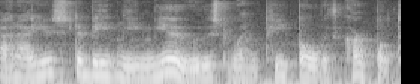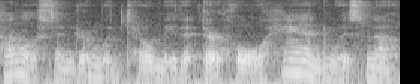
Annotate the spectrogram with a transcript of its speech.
And I used to be bemused when people with carpal tunnel syndrome would tell me that their whole hand was numb.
